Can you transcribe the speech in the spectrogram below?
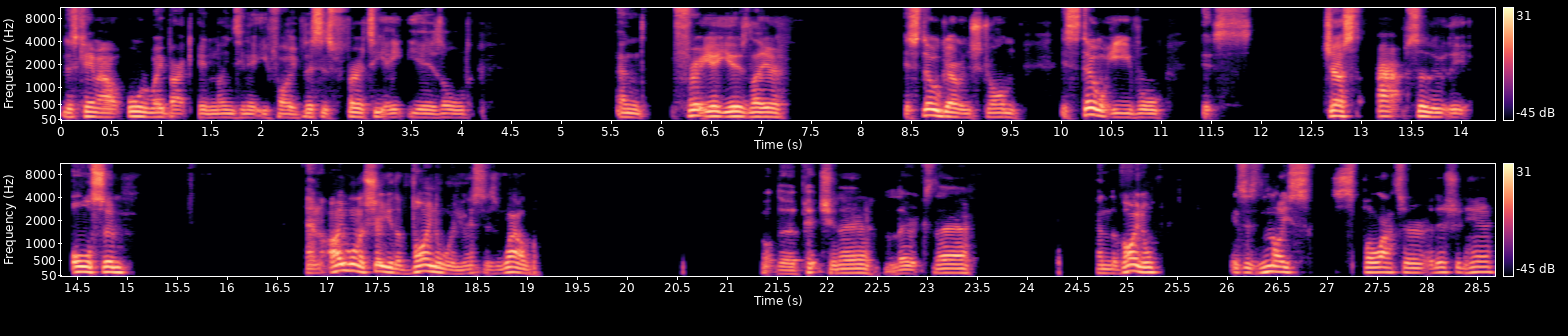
this came out all the way back in 1985. This is 38 years old. And 38 years later, it's still going strong. It's still evil. It's just absolutely awesome. And I want to show you the vinyl in this as well. Got the picture there, the lyrics there. And the vinyl is this nice splatter edition here.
